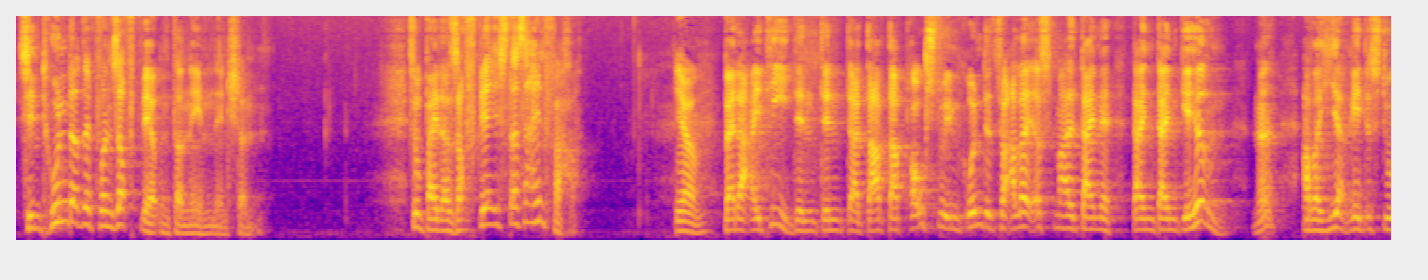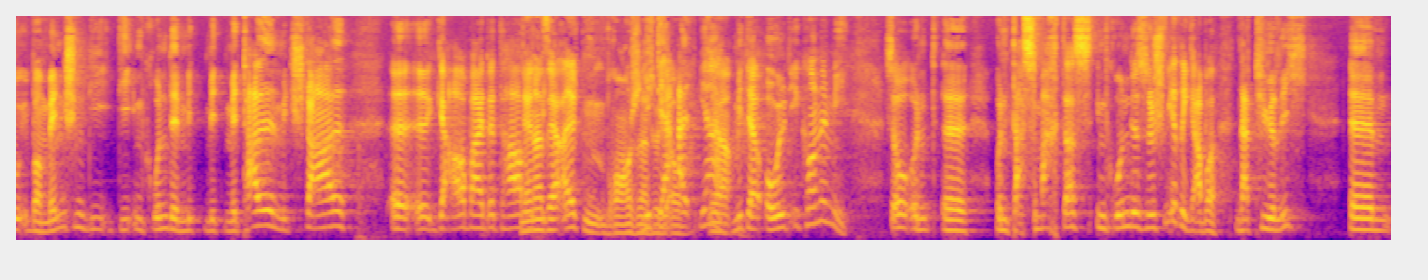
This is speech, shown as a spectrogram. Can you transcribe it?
sind hunderte von Softwareunternehmen entstanden. So, bei der Software ist das einfacher. Ja. Bei der IT, denn, denn da, da, da brauchst du im Grunde zuallererst mal deine, dein, dein Gehirn. Ne? Aber hier redest du über Menschen, die, die im Grunde mit, mit Metall, mit Stahl äh, äh gearbeitet haben. In einer mit, sehr alten Branche natürlich der, auch. Ja, ja, mit der Old Economy. So, und, äh, und das macht das im Grunde so schwierig. Aber natürlich ähm,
